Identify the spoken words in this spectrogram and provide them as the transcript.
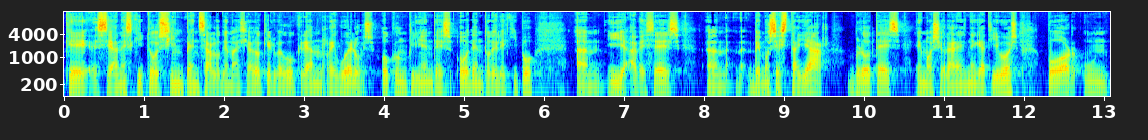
que se han escrito sin pensarlo demasiado, que luego crean revuelos o con clientes o dentro del equipo y a veces Em, vemos estallar brotes emocionales negativos por un,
